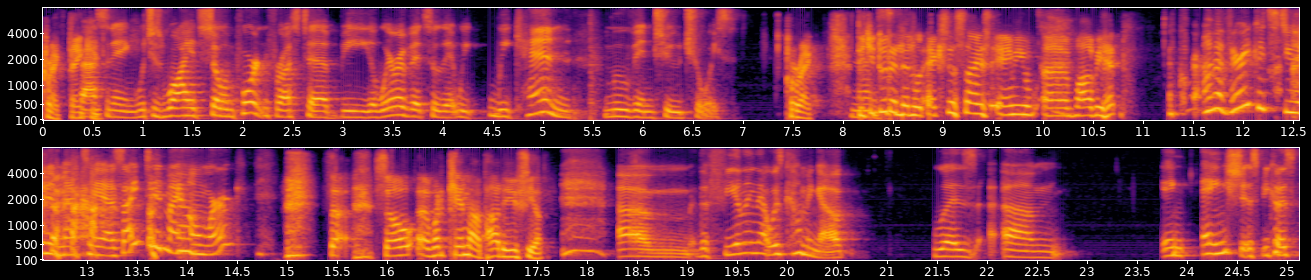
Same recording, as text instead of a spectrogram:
Correct. Thank you. Fascinating, you. which is why it's so important for us to be aware of it so that we we can move into choice. Correct. Nice. Did you do the little exercise, Amy, uh, while we had? Of course, I'm a very good student, Matthias. I did my homework. So, so uh, what came up? How do you feel? Um, the feeling that was coming up was um, anxious because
